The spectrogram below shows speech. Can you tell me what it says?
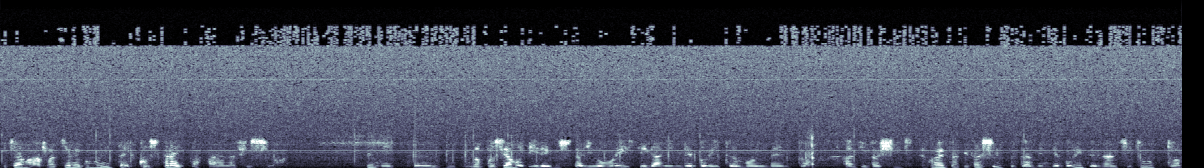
diciamo, la frazione comunista è costretta a fare la scissione. Quindi eh, non possiamo dire che sono stati i comunisti che hanno indebolito il movimento antifascista. Il movimento antifascista è stato indebolito innanzitutto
